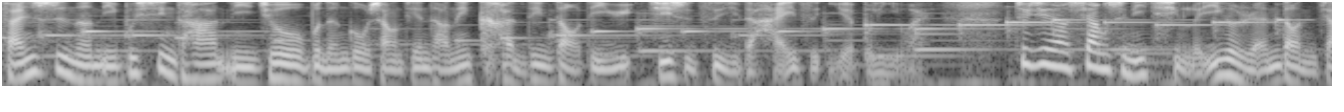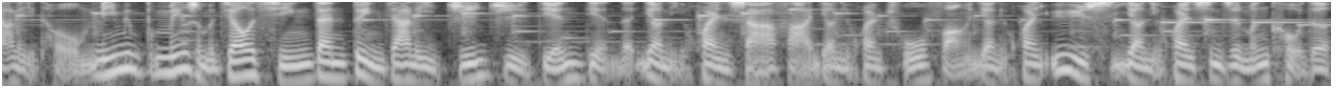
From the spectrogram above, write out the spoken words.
凡事呢，你不信他，你就不能够上天堂，你肯定到地狱。即使自己的孩子也不例外。这就像像是你请了一个人到你家里头，明明没有什么交情，但对你家里指指点点的，要你换沙发，要你换厨房，要你换浴室，要你换甚至门口的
